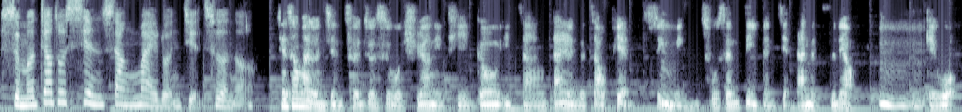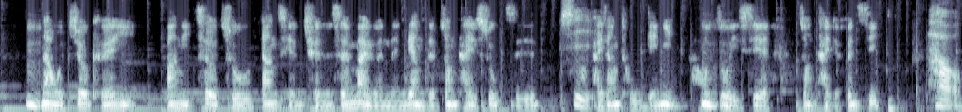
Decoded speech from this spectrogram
什么叫做线上脉轮检测呢？线上脉轮检测就是我需要你提供一张单人的照片、姓名、嗯、出生地等简单的资料。嗯嗯嗯，给我。嗯，那我就可以。帮你测出当前全身脉轮能量的状态数值，是拍张图给你，然后做一些状态的分析。嗯。好，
